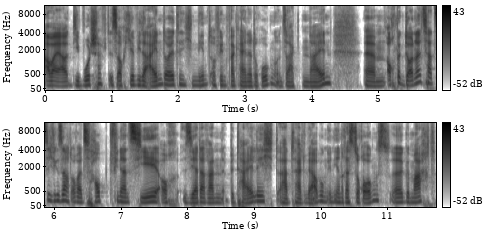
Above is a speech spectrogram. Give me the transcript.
Aber ja, die Botschaft ist auch hier wieder eindeutig. Nehmt auf jeden Fall keine Drogen und sagt nein. Ähm, auch McDonalds hat sich, wie gesagt, auch als Hauptfinanzier auch sehr daran beteiligt, hat halt Werbung in ihren Restaurants äh, gemacht.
